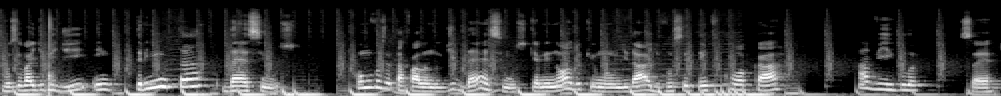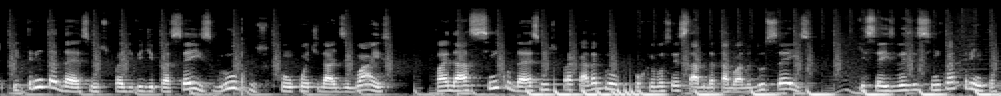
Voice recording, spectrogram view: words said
você vai dividir em 30 décimos. Como você está falando de décimos, que é menor do que uma unidade, você tem que colocar a vírgula. certo? E 30 décimos para dividir para 6 grupos com quantidades iguais vai dar 5 décimos para cada grupo, porque você sabe da tabuada do 6 que 6 vezes 5 é 30.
